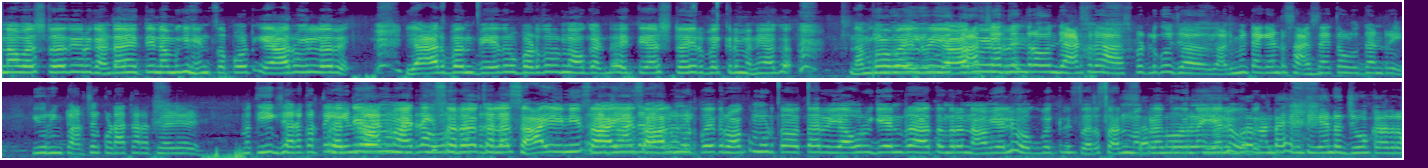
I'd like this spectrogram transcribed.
ನಾವ್ ಅಷ್ಟ ಅದೀವ್ರಿ ಗಂಡ ಐತಿ ನಮ್ಗೆ ಹಿಂದ್ ಸಪೋರ್ಟ್ ಯಾರು ಇಲ್ಲ ರೀ. ಯಾರು ಬಂದ್ ಬೇದ್ರು ಬಡದ್ರು ನಾವ್ ಗಂಡ ಐತಿ ಅಷ್ಟ ಇರ್ಬೇಕ್ರಿ ಮನ್ಯಾಗ. ನಮ್ಗ ಇಲ್ರಿ ಟಾರ್ಚರ್ದಿಂದ ಒಂದ್ ಎರಡ್ ಸಲ ಹಾಸ್ಪಿಟ್ಲಿಗೂ ಅಡ್ಮಿಟ್ ಆಗ್ಯಾನ್ರಿ ಸಾಯ್ ಉಳ್ದನ್ರಿ ಉಳ್ದಾನ್ರಿ. ಇವ್ರ ಹಿಂಗ್ ಟಾರ್ಚರ್ ಕೊಡಾತಾರ ಅಂತ ಹೇಳಿ ಹೇಳಿ. ಮತ್ ಈಗ ಜರ ಕರ್ತ ಸಾಯಿನಿ ಸಾಯಿ ಸಾಲ್ ಮುಟ್ತೈತ್ ರೊಕ್ಕ ಮುಟ್ತಾವತ್ತಾರ್ರಿ ಅವ್ರಿಗೇನ್ರ ಆತಂದ್ರ ನಾವ್ ಎಲ್ಲಿ ಹೋಗ್ಬೇಕ್ರಿ ಸರ್? ಸಣ್ಣ ಮಕ್ಳ ಎಲ್ಲಿ ಗಂಡ ಹೆಂಡತಿ ಏನ್ರ ಜೋಕ್ ಆದ್ರ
